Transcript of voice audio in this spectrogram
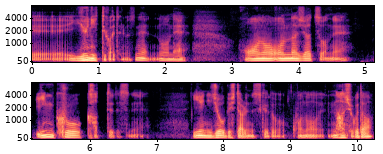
えーユニって書いてありますね、のね、この同じやつをね、インクを買ってですね、家に常備してあるんですけど、この何色だ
